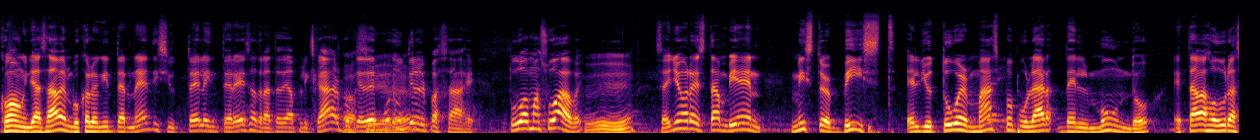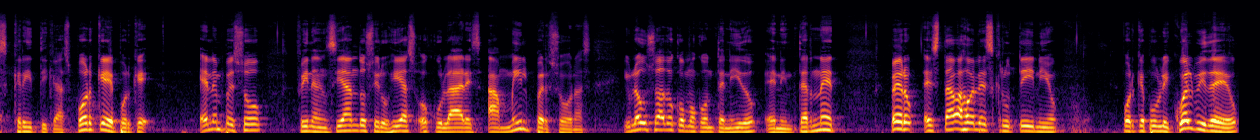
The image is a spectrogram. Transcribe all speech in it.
Kong. Ya saben, búscalo en internet y si a usted le interesa, trate de aplicar, porque Así después es. tú tienes el pasaje. Tú vas más suave. Sí. Señores, también Mr. Beast, el youtuber más popular del mundo, está bajo duras críticas. ¿Por qué? Porque él empezó financiando cirugías oculares a mil personas y lo ha usado como contenido en internet. Pero está bajo el escrutinio porque publicó el video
